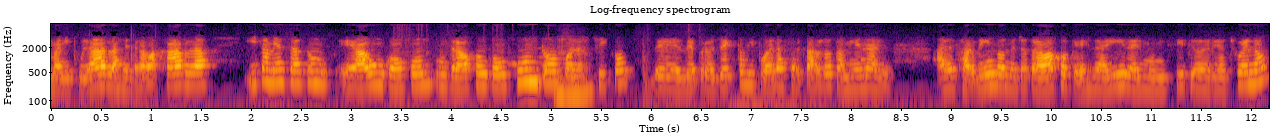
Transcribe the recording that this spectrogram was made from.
manipularlas, de trabajarlas. Y también se hace un, eh, hago un, un trabajo en conjunto con los chicos de, proyectos y poder acercarlo también al, al jardín donde yo trabajo, que es de ahí, del municipio de Riachuelo.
